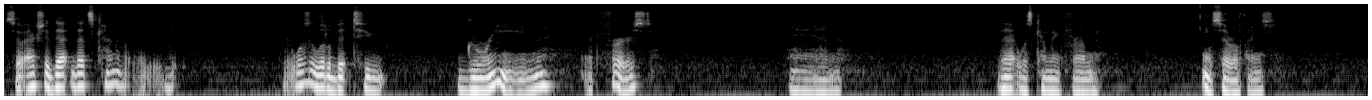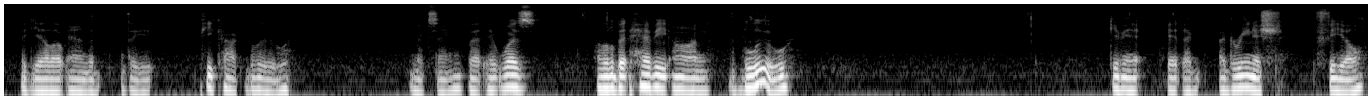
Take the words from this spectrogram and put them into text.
So actually that that's kind of a, it was a little bit too green at first and that was coming from well, several things. The yellow and the, the peacock blue mixing, but it was a little bit heavy on the blue, giving it, it a, a greenish feel.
